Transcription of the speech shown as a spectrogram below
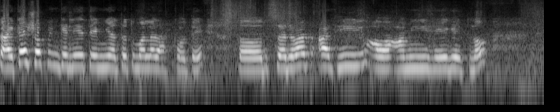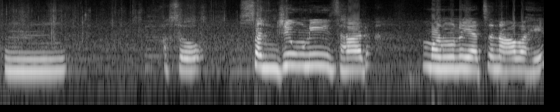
काय काय शॉपिंग केली आहे ते मी आता तुम्हाला दाखवते. तर सर्वात आधी आम्ही हे घेतलं. असं संजीवनी झाड म्हणून याचं नाव आहे.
